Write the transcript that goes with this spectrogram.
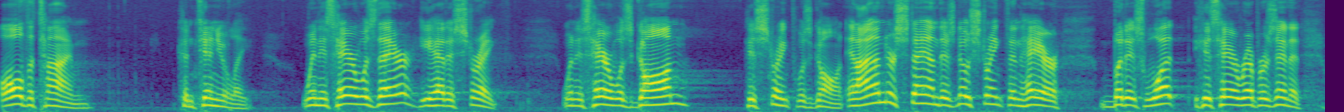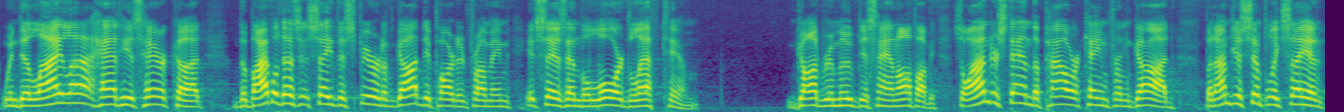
all the time, continually. When His hair was there, He had His strength. When His hair was gone, His strength was gone. And I understand there's no strength in hair, but it's what His hair represented. When Delilah had His hair cut, the Bible doesn't say the Spirit of God departed from him, it says, and the Lord left him. God removed his hand off of him. So I understand the power came from God, but I'm just simply saying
